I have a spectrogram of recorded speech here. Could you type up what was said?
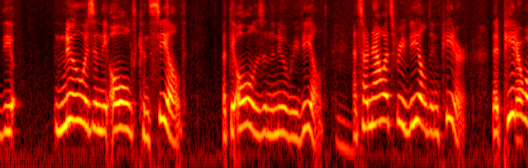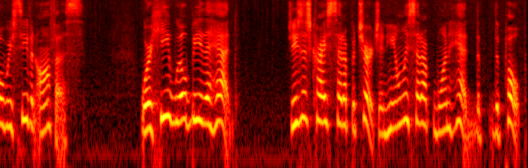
the new is in the old concealed, but the old is in the new revealed. Mm. And so now it's revealed in Peter that Peter will receive an office where he will be the head. Jesus Christ set up a church, and he only set up one head, the, the Pope.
